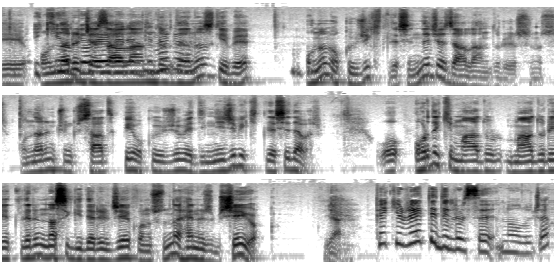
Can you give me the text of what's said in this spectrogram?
E, onları cezalandırdığınız gibi onun okuyucu kitlesini de cezalandırıyorsunuz. Onların çünkü sadık bir okuyucu ve dinleyici bir kitlesi de var. O oradaki mağdur mağduriyetlerin nasıl giderileceği konusunda henüz bir şey yok. Yani. Peki reddedilirse ne olacak?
